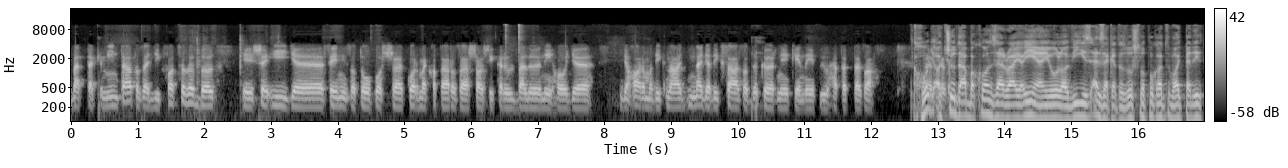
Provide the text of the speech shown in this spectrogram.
vettek mintát, az egyik facölöpből, és így szénizotópos kormeghatározással sikerült belőni, hogy ugye a harmadik, negyedik század környékén épülhetett ez a hogy a csodába konzerválja ilyen jól a víz ezeket az oszlopokat, vagy pedig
